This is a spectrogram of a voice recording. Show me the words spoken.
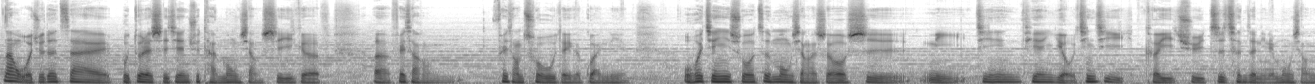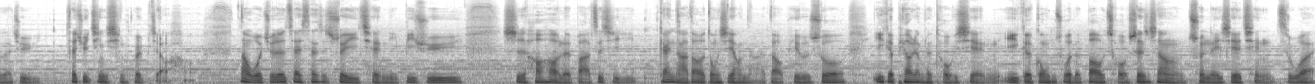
那我觉得在不对的时间去谈梦想是一个呃非常非常错误的一个观念。我会建议说，这梦想的时候，是你今天有经济可以去支撑着你的梦想，再去再去进行会比较好。那我觉得在三十岁以前，你必须是好好的把自己该拿到的东西要拿到，比如说一个漂亮的头衔，一个工作的报酬，身上存了一些钱之外，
